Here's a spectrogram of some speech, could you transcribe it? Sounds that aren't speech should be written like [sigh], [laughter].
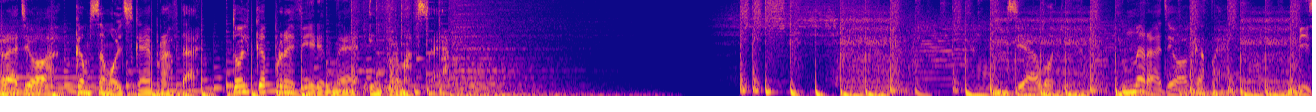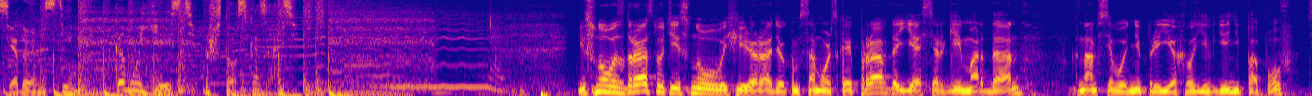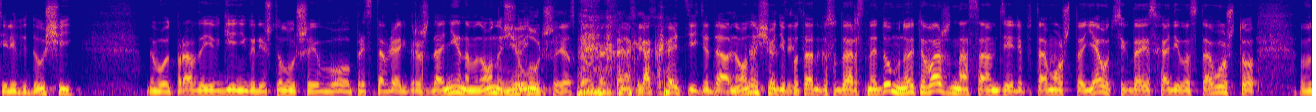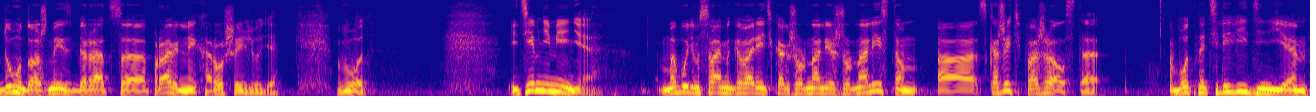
Радио «Комсомольская правда». Только проверенная информация. Диалоги на Радио КП. Беседуем с теми, кому есть что сказать. И снова здравствуйте, и снова в эфире радио «Комсомольская правда». Я Сергей Мордан. К нам сегодня приехал Евгений Попов, телеведущий. Вот, правда, Евгений говорит, что лучше его представлять гражданином, но он еще... Не лучше, я сказал, как [laughs] хотите. Как хотите, да, но он еще депутат Государственной Думы. Но это важно на самом деле, потому что я вот всегда исходил из того, что в Думу должны избираться правильные, хорошие люди. Вот. И тем не менее, мы будем с вами говорить как журналист журналистам. А скажите, пожалуйста, вот на телевидении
